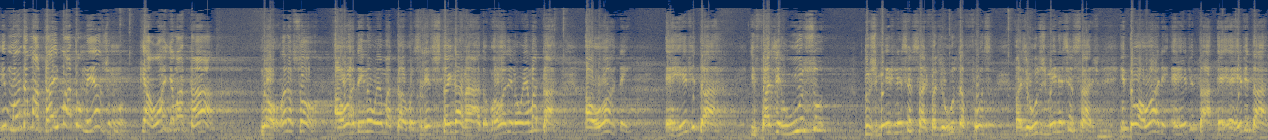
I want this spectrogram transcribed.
e manda matar e matam mesmo, que a ordem é matar. Não, Olha só, A ordem não é matar, Vossa Excelência está enganado. A ordem não é matar. A ordem é revidar e fazer uso dos meios necessários, fazer uso da força, fazer uso dos meios necessários. Então a ordem é revidar, é, é revidar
